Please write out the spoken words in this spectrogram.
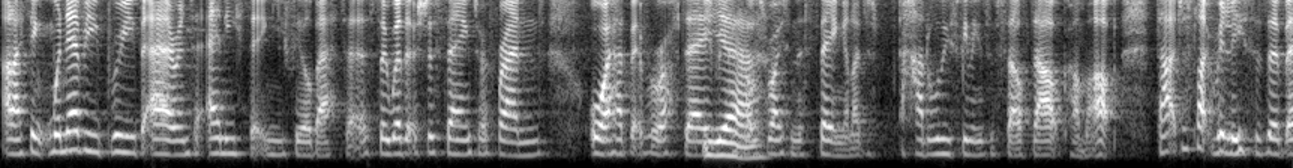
And I think whenever you breathe air into anything, you feel better. So whether it's just saying to a friend, or I had a bit of a rough day because Yeah. I was writing this thing and I just had all these feelings of self doubt come up, that just like releases a bit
